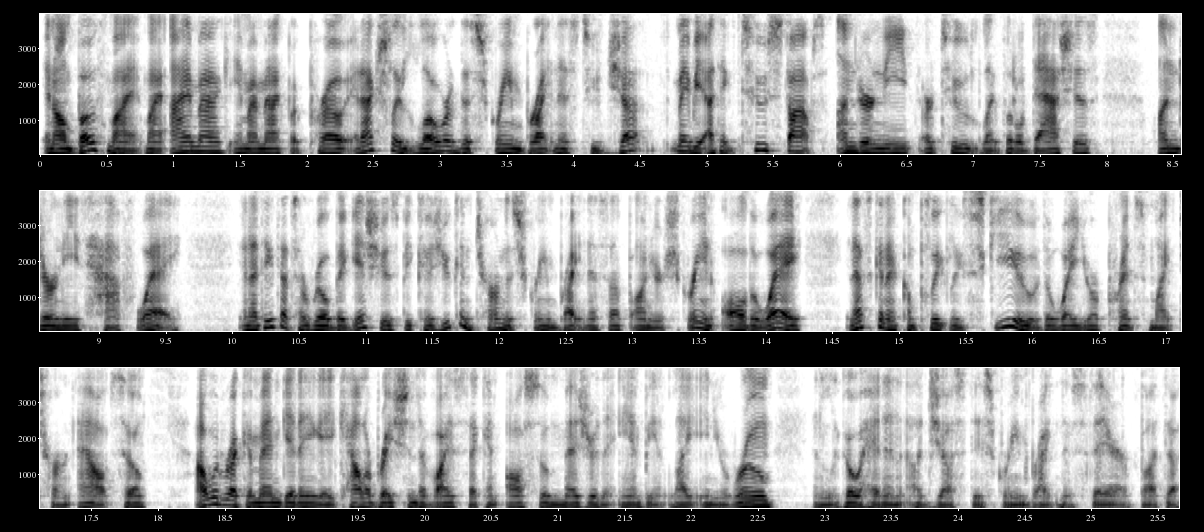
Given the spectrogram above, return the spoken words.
And on both my, my iMac and my MacBook Pro, it actually lowered the screen brightness to just maybe I think two stops underneath or two like little dashes underneath halfway. And I think that's a real big issue is because you can turn the screen brightness up on your screen all the way, and that's gonna completely skew the way your prints might turn out. So I would recommend getting a calibration device that can also measure the ambient light in your room and go ahead and adjust the screen brightness there. But uh,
